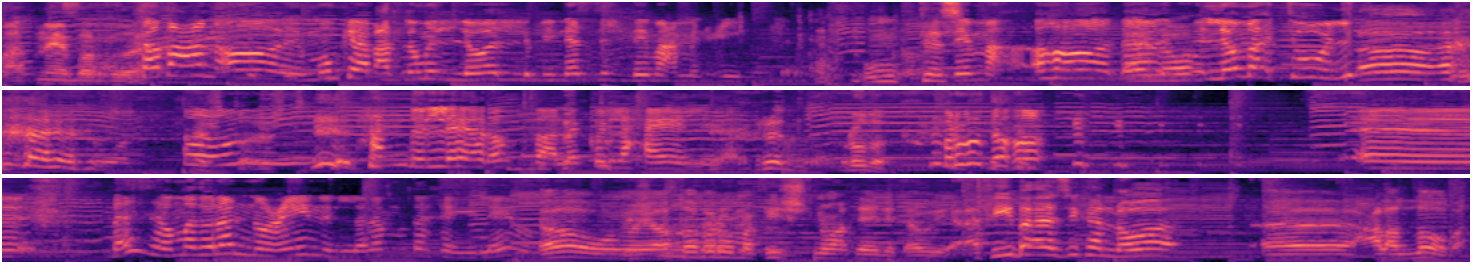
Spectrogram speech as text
بعتناه برضه طبعا آه ممكن أبعت لهم اللي هو اللي بينزل دمع من عينه ومبتسم دمع. آه ده اللي هو- مقتول. آه. آه،. الحمد لله يا رب على كل حال يعني. رضا. رضا. مفروض آه، بس هما دول النوعين اللي أنا متخيلاهم آه وما مفيش نوع يعتبروا تالت. ما فيش نوع تالت قوي في بقى زيكا اللي هو آه على الله بقى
